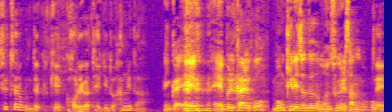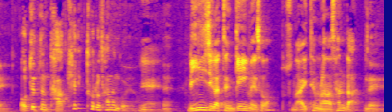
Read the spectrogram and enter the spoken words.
실제로 근데 그렇게 거래가 되기도 합니다. 그러니까 앱, 앱을 깔고 몽키 레전드는 원숭이를 사는 거고 네. 어쨌든 다 캐릭터를 사는 거예요. 예. 네. 리니지 같은 게임에서 무슨 아이템을 하나 산다. 네.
